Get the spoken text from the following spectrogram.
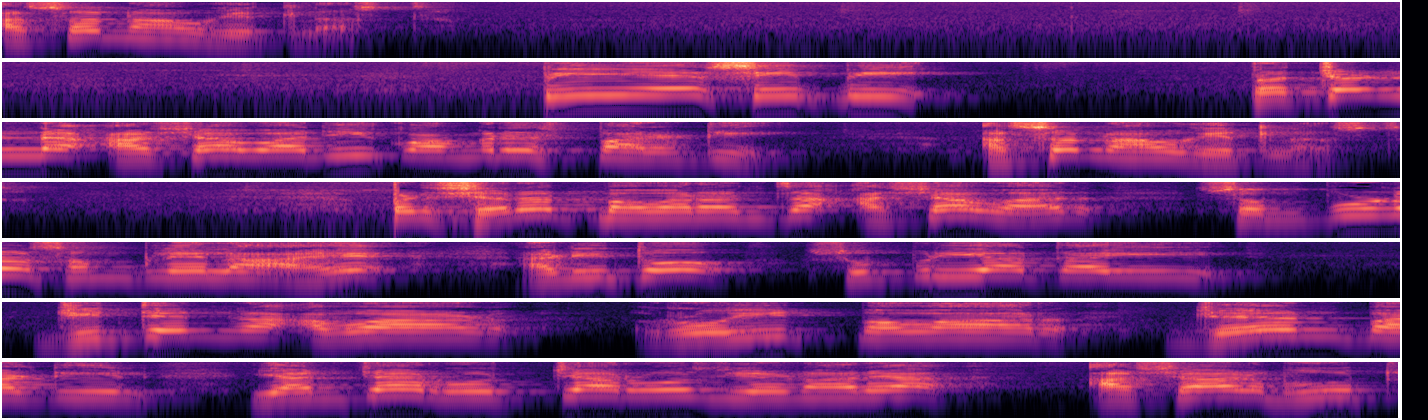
असं नाव घेतलं असतं. पी ए सी पी प्रचंड आशावादी काँग्रेस पार्टी असं नाव घेतलं असतं. पण शरद पवारांचा आशावाद संपूर्ण संपलेला आहे आणि तो सुप्रियाताई जितेंद्र आव्हाड रोहित पवार जयंत पाटील यांच्या रोजच्या रोज येणाऱ्या आषाढभूत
